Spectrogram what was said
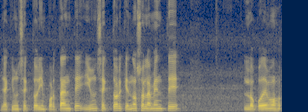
ya que un sector importante y un sector que no solamente lo podemos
